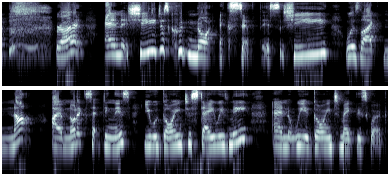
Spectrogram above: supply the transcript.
right? And she just could not accept this. She was like, nah, I am not accepting this. You are going to stay with me and we are going to make this work.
